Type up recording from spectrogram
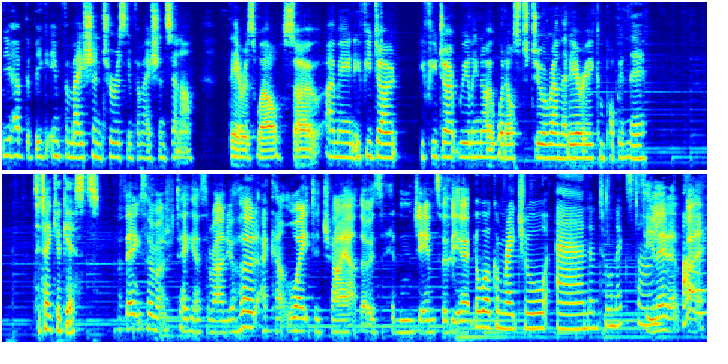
You have the big information tourist information centre there as well. So I mean, if you don't if you don't really know what else to do around that area, you can pop in there to take your guests. Thanks so much for taking us around your hood. I can't wait to try out those hidden gems with you. You're welcome, Rachel. And until next time. See you later. Bye. Bye.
